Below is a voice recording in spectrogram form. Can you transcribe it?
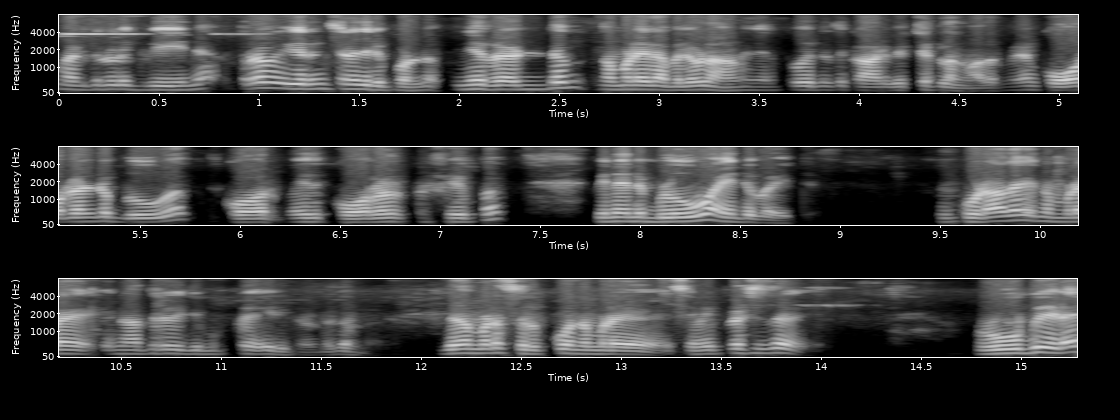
മഴത്തുള്ളിയുടെ ഗ്രീന് ഇത്ര ഇയറിംഗ്സിന് ഇരിപ്പുണ്ട്. ഇനി റെഡും നമ്മുടെ കയ്യിൽ അവൈലബിൾ ആണ്. ഞാൻ ഇപ്പോൾ ഇതിനകത്ത് കാണിച്ചിട്ടുള്ളത് മാത്രം കോറലിന്റെ ബ്ലൂ കോർ ഇത് കോറൽ ഷേപ്പ് പിന്നെ അതിന്റെ ബ്ലൂ അതിന്റെ വൈറ്റ് കൂടാതെ നമ്മുടെ ഇതിനകത്തൊരു ജിമുക്ക് ഇരിക്കുന്നുണ്ട് ഇതുണ്ട്. ഇത് നമ്മുടെ സിർക്കോ നമ്മുടെ സെമി പ്രഷ്യസ് റൂബിയുടെ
